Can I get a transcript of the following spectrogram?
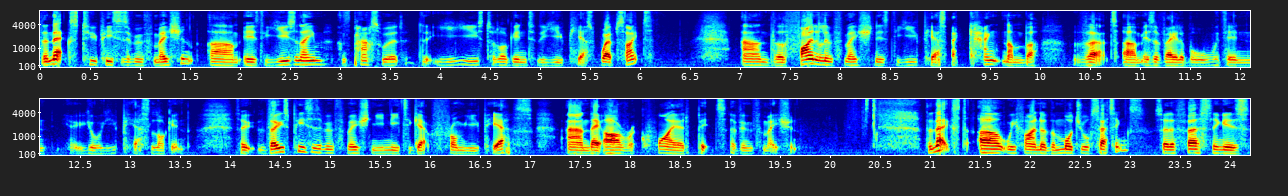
The next two pieces of information um, is the username and password that you use to log into the UPS website. And the final information is the UPS account number that um, is available within you know, your UPS login. So those pieces of information you need to get from UPS, and they are required bits of information. The next uh, we find are the module settings. So the first thing is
